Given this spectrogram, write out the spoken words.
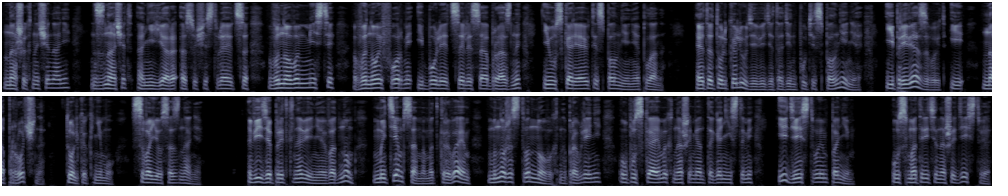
наших начинаний, значит, они яро осуществляются в новом месте, в иной форме и более целесообразны и ускоряют исполнение плана. Это только люди видят один путь исполнения и привязывают и напрочно только к нему свое сознание. Видя преткновение в одном, мы тем самым открываем множество новых направлений, упускаемых нашими антагонистами, и действуем по ним. Усмотрите наши действия,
